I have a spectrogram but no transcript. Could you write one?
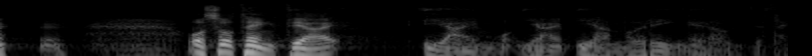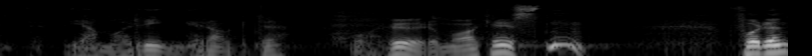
og så tenkte jeg jeg må, jeg, jeg må ringe Ragde. tenkte Jeg Jeg må ringe Ragde og høre om hun er kristen. For den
